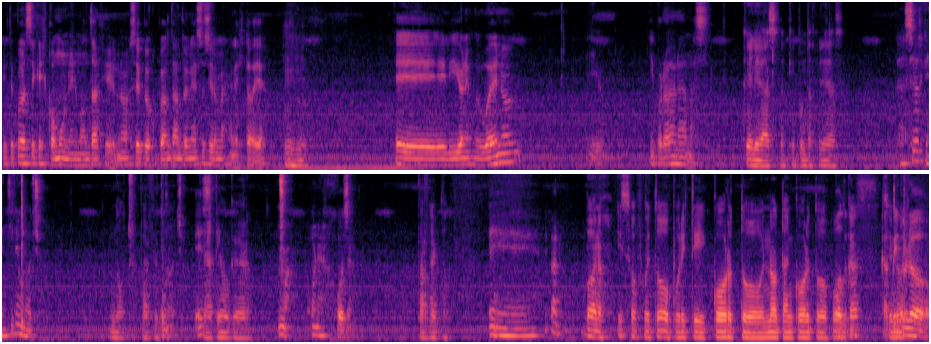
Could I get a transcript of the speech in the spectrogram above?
que te puedo decir que es común el montaje, no se preocupan tanto en eso, sino más en la historia. Eh, el guion es muy bueno y, y por ahora nada más. ¿Qué le das? ¿Qué puntaje le das? Para ser argentina un 8. Un 8, perfecto. Un 8. Me la Es tengo que ver. una joya. Perfecto. Eh, bueno, Bueno, eso fue todo por este corto, no tan corto podcast. Capítulo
